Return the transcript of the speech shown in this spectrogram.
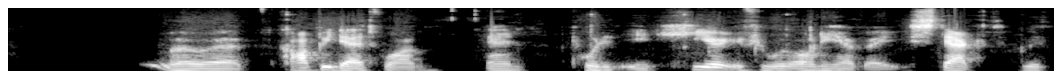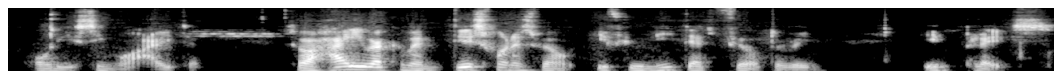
Uh, copy that one and put it in here if you will only have a stacked with only a single item. So I highly recommend this one as well if you need that filtering in place.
